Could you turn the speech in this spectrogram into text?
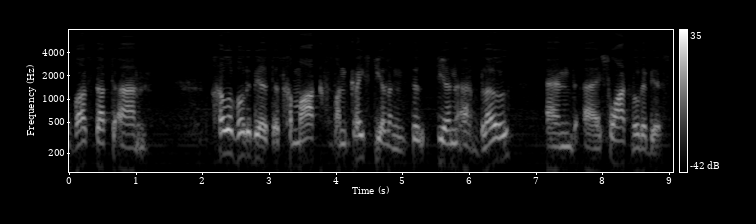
was dat ehm um, goue wildebeest is gemaak van kruisdeling teen 'n blou en 'n swart wildebeest.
